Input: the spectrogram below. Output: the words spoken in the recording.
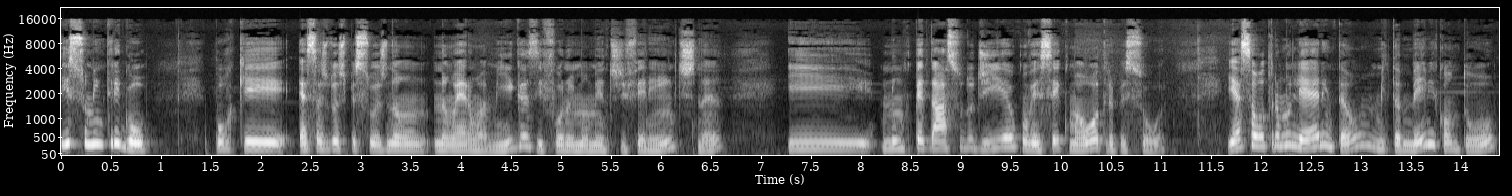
Isso me intrigou, porque essas duas pessoas não, não eram amigas e foram em momentos diferentes, né? E num pedaço do dia eu conversei com uma outra pessoa. E essa outra mulher, então, me, também me contou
